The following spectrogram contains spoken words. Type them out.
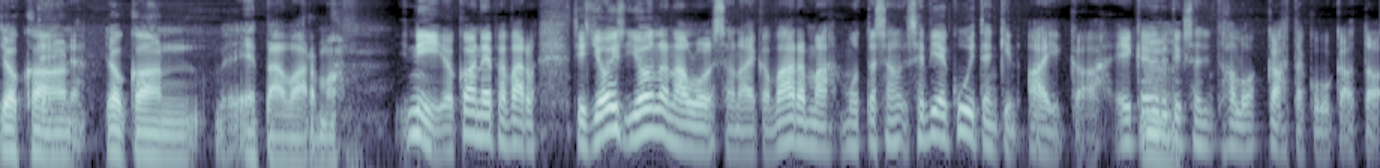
joka tehdä. on, joka on epävarma. Niin, joka on epävarma. Siis jo, joillain alueilla se on aika varma, mutta se, on, se vie kuitenkin aikaa. Eikä mm. yritykset nyt halua kahta kuukautta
